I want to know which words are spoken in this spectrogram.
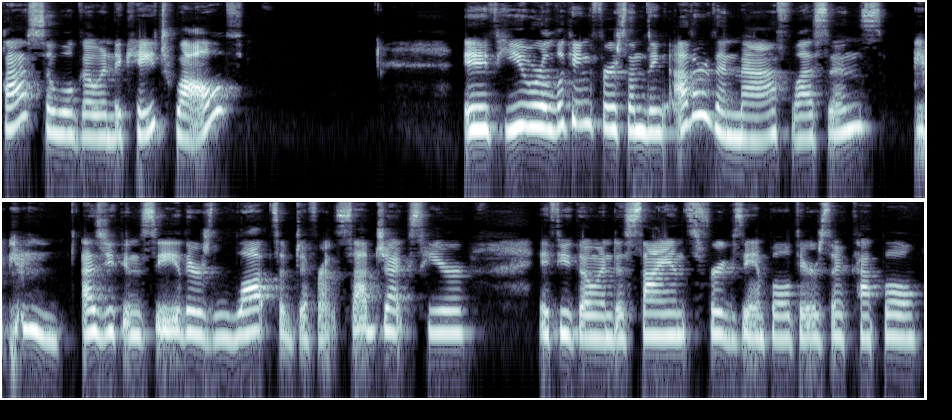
class, so we'll go into K 12. If you are looking for something other than math lessons, as you can see, there's lots of different subjects here. If you go into science, for example, there's a couple.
